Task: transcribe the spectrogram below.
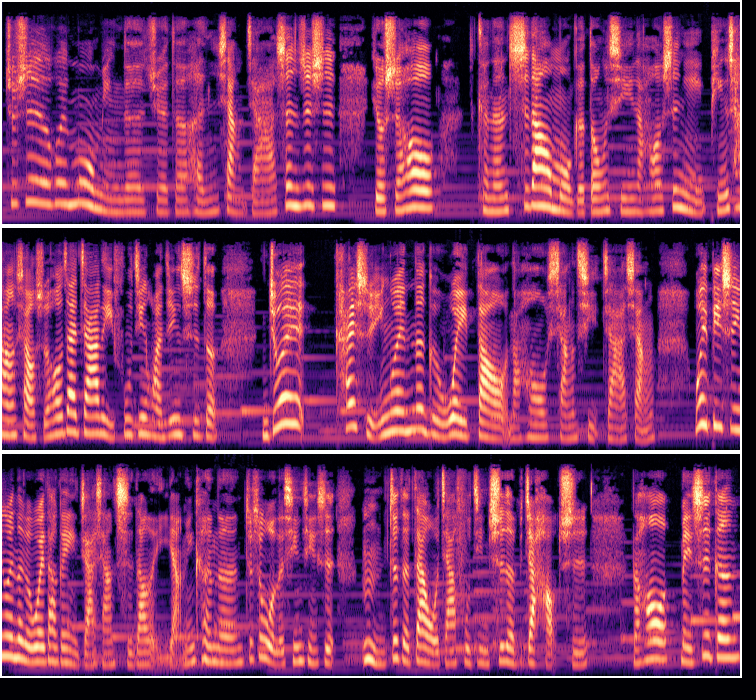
就是会莫名的觉得很想家，甚至是有时候可能吃到某个东西，然后是你平常小时候在家里附近环境吃的，你就会开始因为那个味道，然后想起家乡。未必是因为那个味道跟你家乡吃到的一样，你可能就是我的心情是，嗯，这个在我家附近吃的比较好吃，然后每次跟。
